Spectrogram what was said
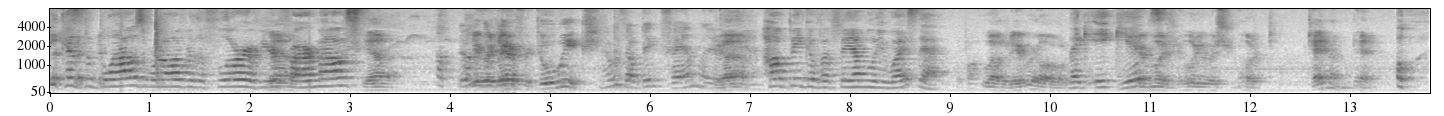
Because the Blaus were all over the floor of your Yeah. farmhouse? Yeah, they a were there for two weeks. It was a big family. Yeah. How big of a family was that? Well, they were all, Like eight there kids? was, oh, there was about ten of them then. Oh.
